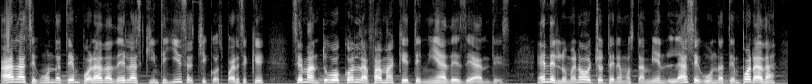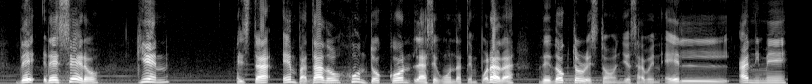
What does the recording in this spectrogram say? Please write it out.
a la segunda temporada de las quintillizas, chicos. Parece que se mantuvo con la fama que tenía desde antes. En el número 8 tenemos también la segunda temporada de Recero, quien está empatado junto con la segunda temporada de Doctor Stone. Ya saben, el anime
